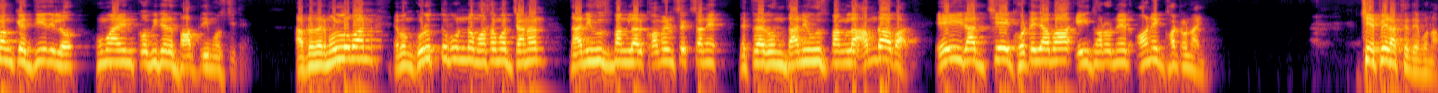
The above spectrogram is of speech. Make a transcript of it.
সংকেত দিয়ে দিল হুমায়ুন কবিরের বাবরি মসজিদে। আপনাদের মূল্যবান এবং গুরুত্বপূর্ণ মতামত জানান দা নিউজ বাংলার কমেন্ট সেকশনে। দেখতে থাকুন দা নিউজ বাংলা আমরা আবার এই রাজ্যে ঘটে যাওয়া এই ধরনের অনেক ঘটনাই। চেপে রাখতে দেব না।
